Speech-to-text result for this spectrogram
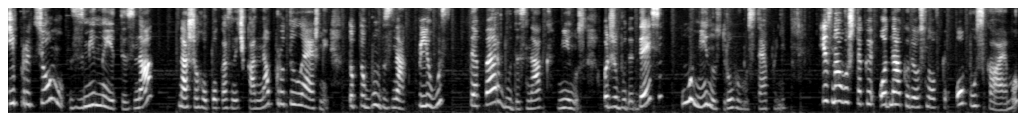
і при цьому змінити знак нашого показничка на протилежний. Тобто був знак плюс, тепер буде знак мінус. Отже, буде 10 у мінус другому степені. І знову ж таки, однакові основки опускаємо.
